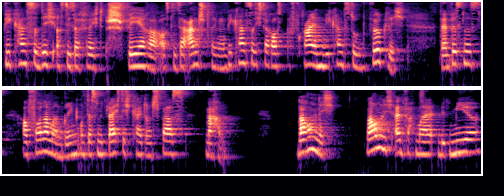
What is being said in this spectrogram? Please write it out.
wie kannst du dich aus dieser vielleicht Schwere, aus dieser Anstrengung, wie kannst du dich daraus befreien, wie kannst du wirklich dein Business auf Vordermann bringen und das mit Leichtigkeit und Spaß machen? Warum nicht? Warum nicht einfach mal mit mir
